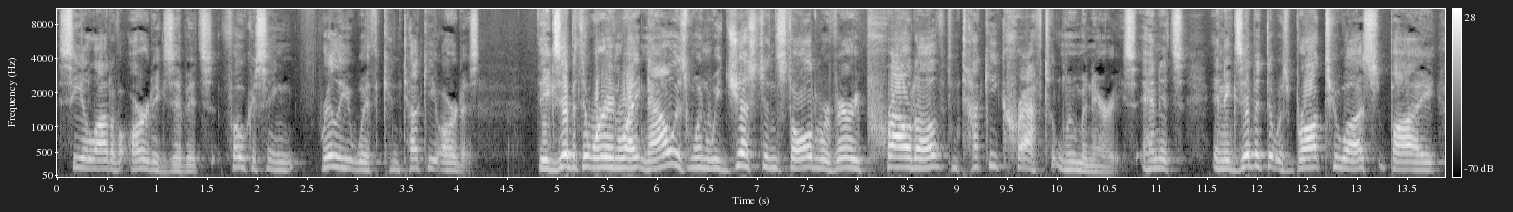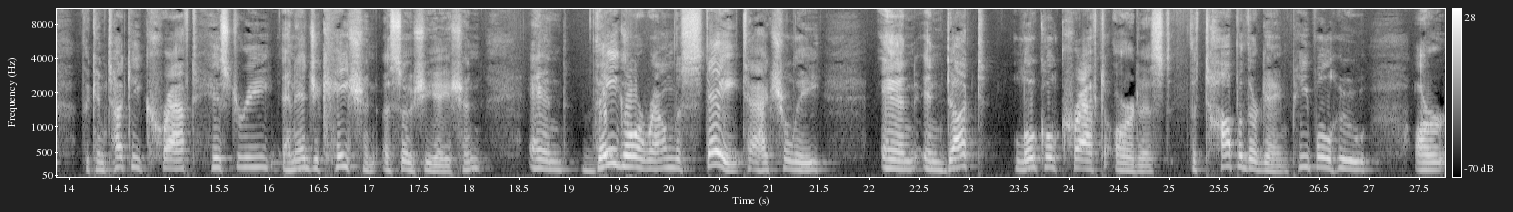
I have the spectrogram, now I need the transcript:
see a lot of art exhibits focusing really with Kentucky artists. The exhibit that we're in right now is one we just installed. We're very proud of Kentucky Craft Luminaries. And it's an exhibit that was brought to us by the Kentucky Craft History and Education Association. And they go around the state actually and induct local craft artists, the top of their game, people who are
